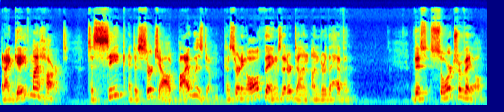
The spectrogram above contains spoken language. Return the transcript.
And I gave my heart to seek and to search out by wisdom concerning all things that are done under the heaven. This sore travail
